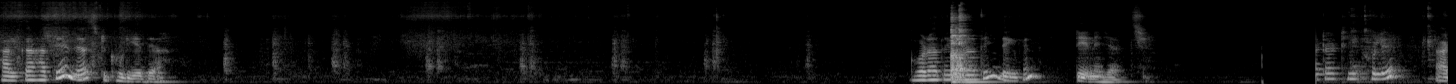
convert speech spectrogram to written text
হালকা হাতে জাস্ট ঘুরিয়ে দেওয়া ঘোরাতে ঘোরাতেই দেখবেন টেনে যাচ্ছে। এটা ঠিক হলে আর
